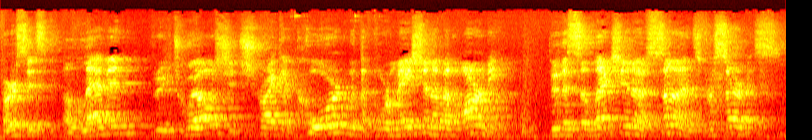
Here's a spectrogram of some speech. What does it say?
Verses 11 through 12 should strike a chord with the formation of an army through the selection of sons for service.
